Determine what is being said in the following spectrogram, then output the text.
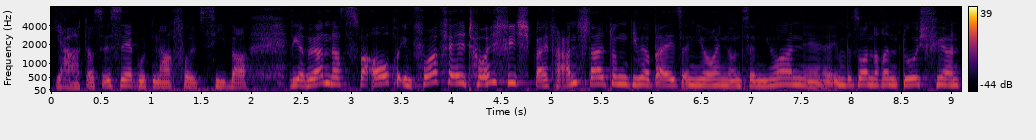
Ja, das ist sehr gut nachvollziehbar. Wir hören das zwar auch im Vorfeld häufig bei Veranstaltungen, die wir bei Seniorinnen und Senioren äh, im Besonderen durchführen.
